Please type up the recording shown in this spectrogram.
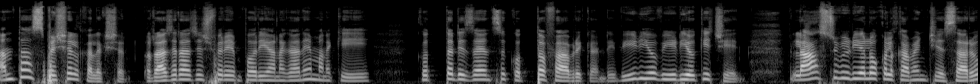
అంతా స్పెషల్ కలెక్షన్. రాజరాజేశ్వరి ఎంపోరియా అనగానే మనకి కొత్త డిజైన్స్ కొత్త ఫ్యాబ్రిక్ అండి. వీడియో వీడియోకి చేంజ్. లాస్ట్ వీడియోలో ఒకళ్ళు కమెంట్ చేశారు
